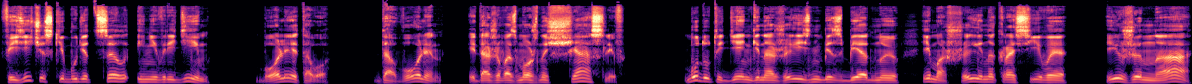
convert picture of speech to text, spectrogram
физически будет цел и невредим, более того, доволен и даже, возможно, счастлив. Будут и деньги на жизнь безбедную, и машина красивая, и жена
